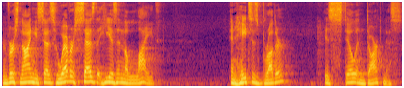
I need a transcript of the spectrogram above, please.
In verse 9, he says, Whoever says that he is in the light and hates his brother is still in darkness.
